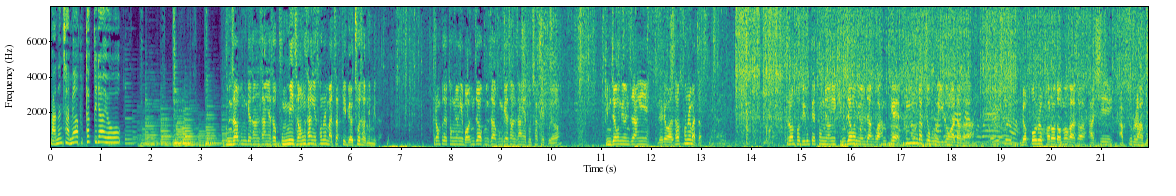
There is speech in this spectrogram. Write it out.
많은 참여 부탁드려요. 군사분계 선상에서 북미 정상의 손을 맞잡기 몇 초 전입니다. 트럼프 대통령이 먼저 군사분계 선상에 도착했고요. 김정은 위원장이 내려와서 손을 맞잡습니다. 트럼프 미국 대통령이 김정은 위원장과 함께 판문각 쪽으로 이동하다가 몇 보를 걸어 넘어가서 다시 악수를 하고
